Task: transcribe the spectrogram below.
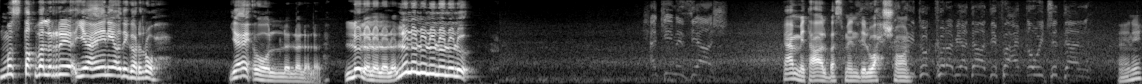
مستقبل الريال يا عيني يا اوديجارد روح يا عيني اوه لا لا لا لا لا لا لا لا لا لا لا لا لا يا عمي تعال بس مندي الوحش هون يعني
